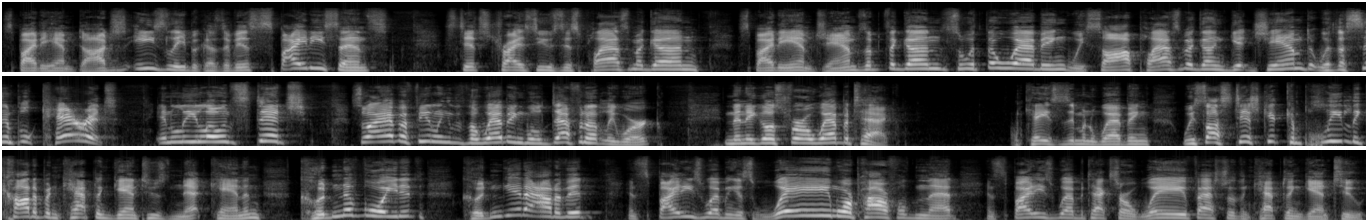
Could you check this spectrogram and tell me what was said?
Spidey Ham dodges easily because of his spidey sense. Stitch tries to use his plasma gun. Spidey Ham jams up the guns with the webbing. We saw a plasma gun get jammed with a simple carrot in Lilo and Stitch. So I have a feeling that the webbing will definitely work. And then he goes for a web attack cases him in webbing. We saw Stitch get completely caught up in Captain Gantu's net cannon, couldn't avoid it, couldn't get out of it, and Spidey's webbing is way more powerful than that, and Spidey's web attacks are way faster than Captain Gantu.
